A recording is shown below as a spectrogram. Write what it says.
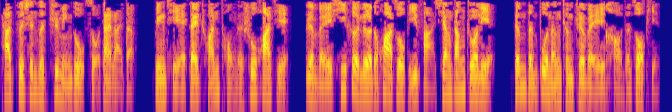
他自身的知名度所带来的，并且在传统的书画界，认为希特勒的画作笔法相当拙劣，根本不能称之为好的作品。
